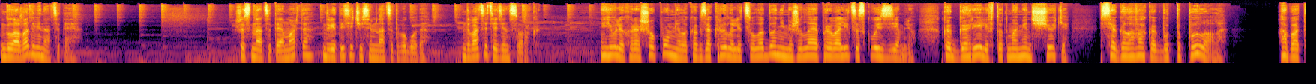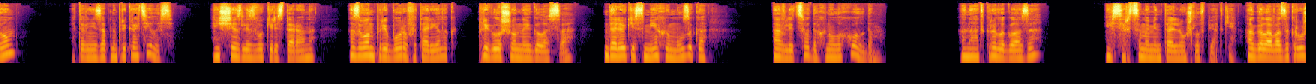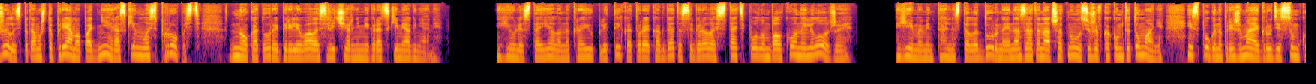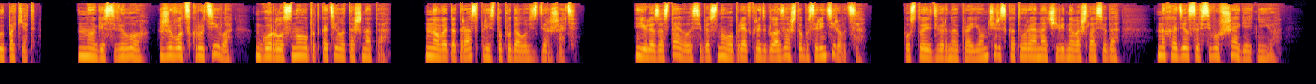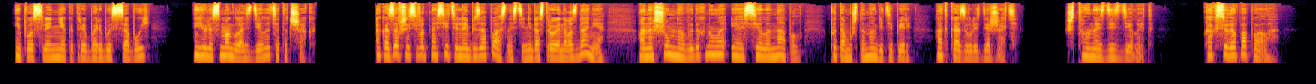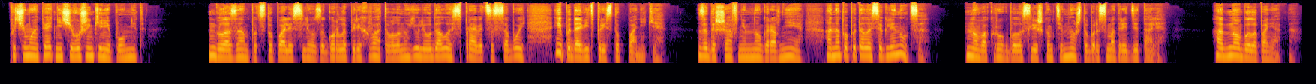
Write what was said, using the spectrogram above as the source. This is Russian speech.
Глава 12. 16 марта 2017 года. 21.40. Юля хорошо помнила, как закрыла лицо ладонями, желая провалиться сквозь землю, как горели в тот момент щеки, вся голова как будто пылала. А потом это внезапно прекратилось. Исчезли звуки ресторана, звон приборов и тарелок, приглушенные голоса, далекий смех и музыка, а в лицо дохнуло холодом. Она открыла глаза, и сердце моментально ушло в пятки, а голова закружилась, потому что прямо под ней раскинулась пропасть, дно которой переливалось вечерними городскими огнями. Юля стояла на краю плиты, которая когда-то собиралась стать полом балкона или лоджии. Ей моментально стало дурно, и назад она отшатнулась уже в каком-то тумане, испуганно прижимая к груди сумку и пакет. Ноги свело, живот скрутило, горло снова подкатила тошнота. Но в этот раз приступ удалось сдержать. Юля заставила себя снова приоткрыть глаза, чтобы сориентироваться. Пустой дверной проем, через который она, очевидно, вошла сюда, находился всего в шаге от нее. И после некоторой борьбы с собой Юля смогла сделать этот шаг. Оказавшись в относительной безопасности недостроенного здания, она шумно выдохнула и осела на пол, потому что ноги теперь отказывались держать. Что она здесь делает? Как сюда попала? Почему опять ничегошеньки не помнит? Глазам подступали слезы, горло перехватывало, но Юле удалось справиться с собой и подавить приступ паники. Задышав немного ровнее, она попыталась оглянуться, но вокруг было слишком темно, чтобы рассмотреть детали. Одно было понятно.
